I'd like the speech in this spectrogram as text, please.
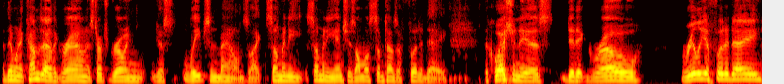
But then when it comes out of the ground, it starts growing just leaps and bounds, like so many so many inches, almost sometimes a foot a day. The question is, did it grow really a foot a day,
